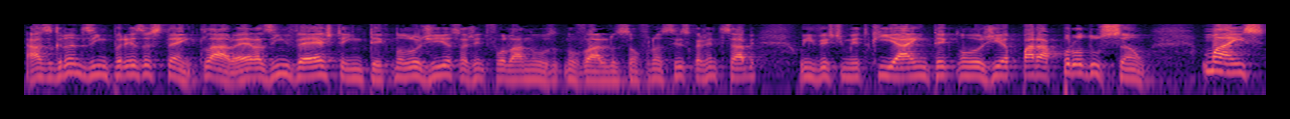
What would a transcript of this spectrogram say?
as grandes empresas têm. Claro, elas investem em tecnologia. Se a gente for lá no, no Vale do São Francisco, a gente sabe o investimento que há em tecnologia para a produção. Mas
